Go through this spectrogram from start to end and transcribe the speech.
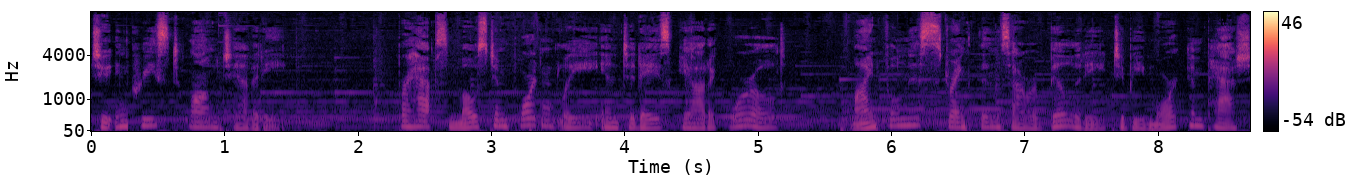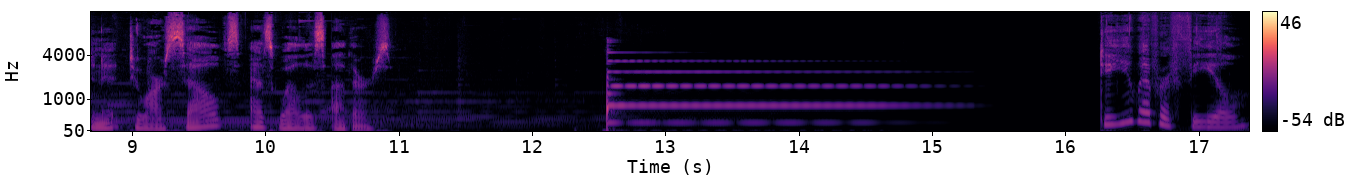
to increased longevity. Perhaps most importantly, in today's chaotic world, Mindfulness strengthens our ability to be more compassionate to ourselves as well as others. Do you ever feel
